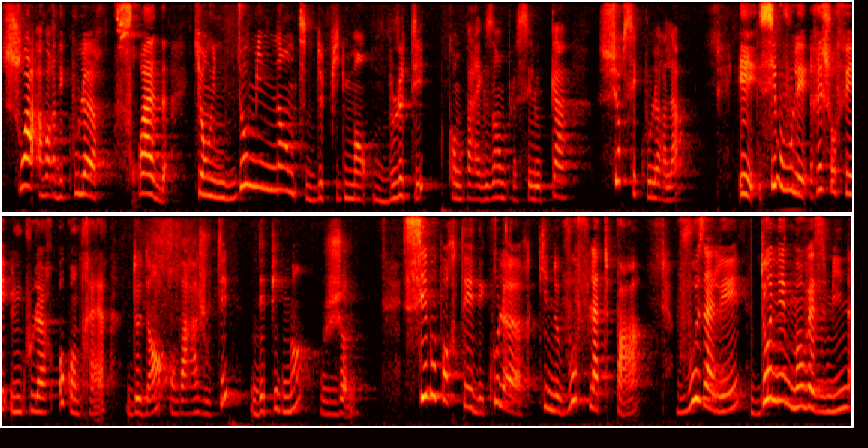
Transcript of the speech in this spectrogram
soit avoir des couleurs froides qui ont une dominante de pigments bleutés, comme par exemple c'est le cas sur ces couleurs-là, et si vous voulez réchauffer une couleur au contraire, dedans, on va rajouter des pigments jaunes. Si vous portez des couleurs qui ne vous flattent pas, vous allez donner mauvaise mine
